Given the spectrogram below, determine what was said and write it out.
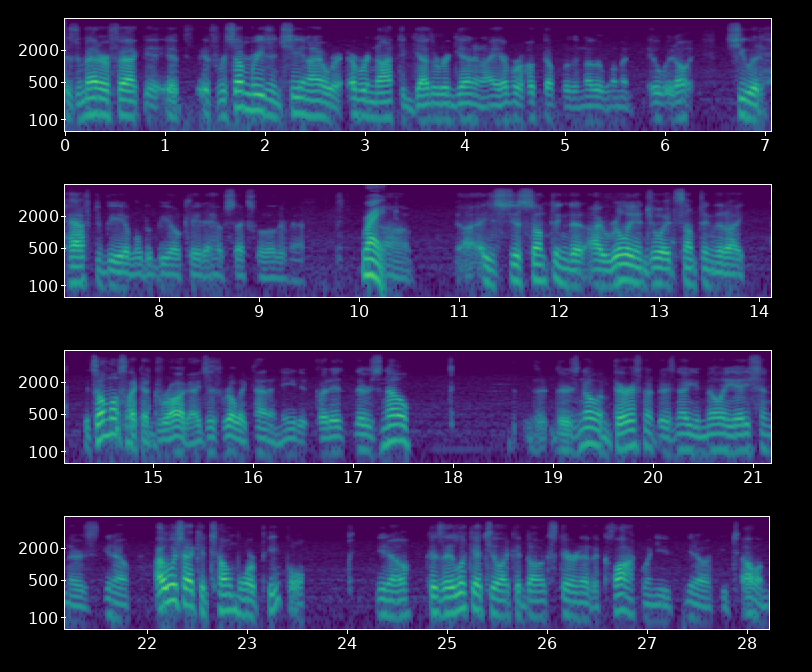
as a matter of fact, if if for some reason she and I were ever not together again, and I ever hooked up with another woman, it would she would have to be able to be okay to have sex with other men. Right. Uh, it's just something that I really enjoyed. Something that I it's almost like a drug. I just really kind of need it, but it there's no there's no embarrassment, there's no humiliation, there's you know. I wish I could tell more people, you know, because they look at you like a dog staring at a clock when you you know if you tell them.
